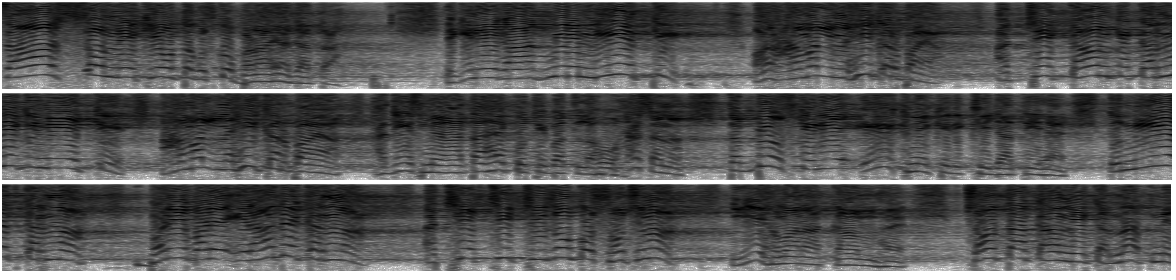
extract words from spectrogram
سات سو نیکیوں تک اس کو بڑھایا جاتا ہے۔ لیکن ایک آدمی نے نیت کی اور عمل نہیں کر پایا اچھے کام کے کرنے کی نیت کی، عمل نہیں کر پایا۔ حدیث میں آتا ہے، کتبت لہو حسن۔ تب بھی اس کے لیے ایک نیکی لکھی جاتی ہے۔ تو نیت کرنا، بڑے بڑے ارادے کرنا، اچھی اچھی چیزوں کو سوچنا، یہ ہمارا کام ہے۔ چوتھا کام یہ کرنا اپنے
